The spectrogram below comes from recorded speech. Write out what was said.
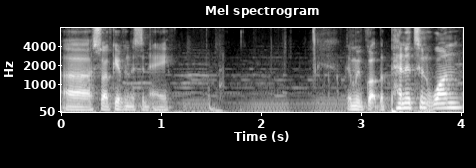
Uh, so I've given this an A. Then we've got the Penitent one,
